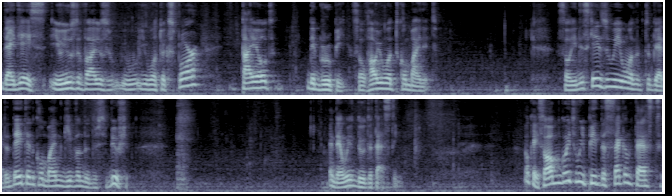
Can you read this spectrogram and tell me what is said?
The idea is you use the values you, you want to explore, tilde the grouping, so how you want to combine it. So in this case, we wanted to get the data and combine given the distribution. And then we do the testing. Okay, so I'm going to repeat the second test,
